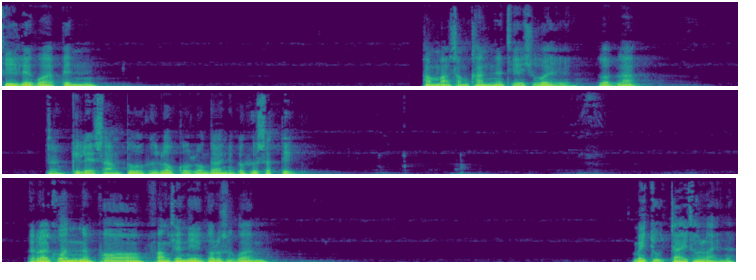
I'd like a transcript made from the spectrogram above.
ที่เรียกว่าเป็นธรรมะสำคัญนะที่ช่วยลดละ นะกิเลสสามตัวคือโลภโกรธหลงได้เนี่ยก็คือสติแต่หลายคนนะพอฟังเช่นนี้ก็รู้สึกว่า ไม่จุใจเท่าไหร่นะ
